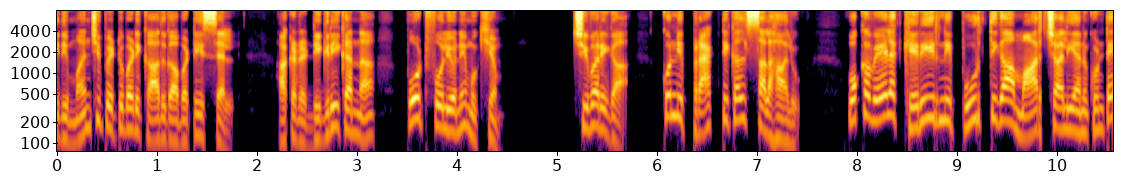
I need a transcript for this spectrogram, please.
ఇది మంచి పెట్టుబడి కాదు కాబట్టి సెల్. అక్కడ డిగ్రీ కన్నా పోర్ట్ఫోలియోనే ముఖ్యం. చివరిగా కొన్ని ప్రాక్టికల్ సలహాలు. ఒకవేళ కెరీర్ని పూర్తిగా మార్చాలి అనుకుంటే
